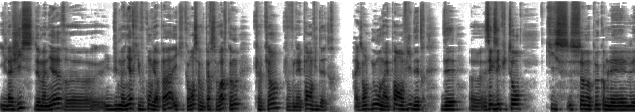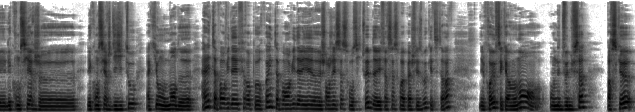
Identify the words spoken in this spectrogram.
il agisse de manière, euh, d'une manière qui vous convient pas et qui commence à vous percevoir comme quelqu'un que vous n'avez pas envie d'être. Par exemple, nous, on n'avait pas envie d'être des euh, exécutants qui sommes un peu comme les, les, concierges euh, les concierges digitaux à qui on demande euh, allez t'as pas envie d'aller faire un PowerPoint t'as pas envie d'aller changer ça sur mon site web d'aller faire ça sur ma page Facebook etc et le problème c'est qu'à un moment on est devenu ça parce que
